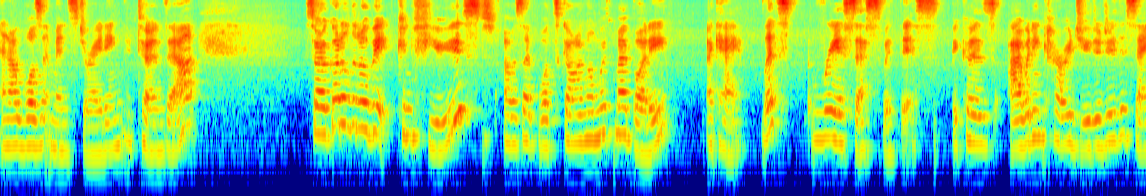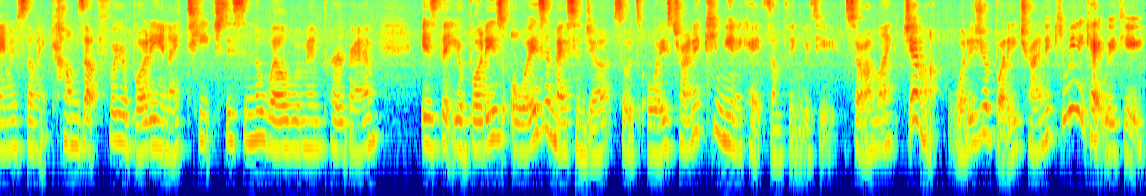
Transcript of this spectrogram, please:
And I wasn't menstruating, it turns out. So I got a little bit confused. I was like, what's going on with my body? Okay, let's reassess with this because I would encourage you to do the same if something comes up for your body. And I teach this in the Well Woman program is that your body is always a messenger, so it's always trying to communicate something with you. So I'm like, Gemma, what is your body trying to communicate with you?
